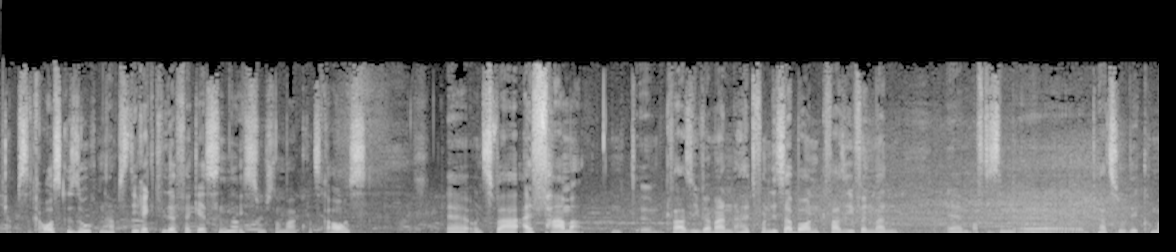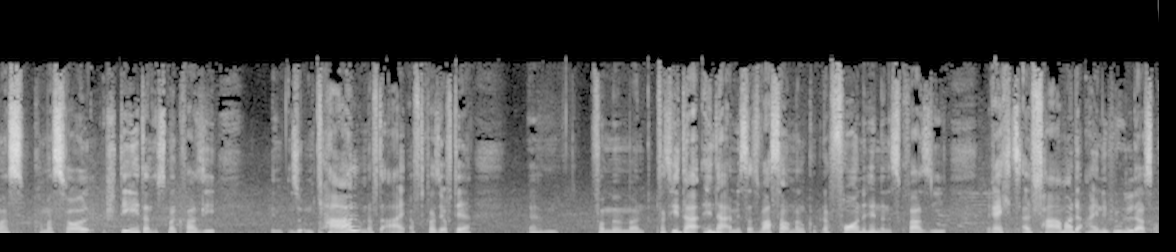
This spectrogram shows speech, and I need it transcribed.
ich habe es rausgesucht und habe es direkt wieder vergessen. Ich suche es nochmal kurz raus. Äh, und zwar Alfama. Und ähm, quasi, wenn man halt von Lissabon, quasi, wenn man ähm, auf diesem äh, Plazo de Commas- Commercial steht, dann ist man quasi in, so im Tal und auf der, auf, quasi auf der, ähm, von, wenn man, quasi hinter, hinter einem ist das Wasser und man guckt nach vorne hin, dann ist quasi rechts Alfama, der eine Hügel, da ist auch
